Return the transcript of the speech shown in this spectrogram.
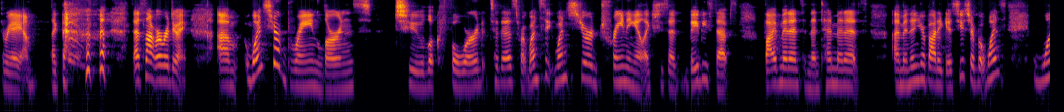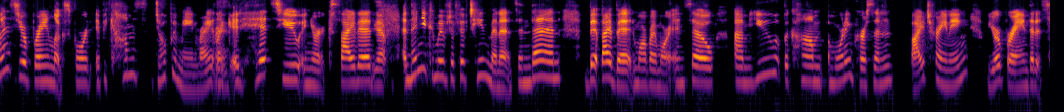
3 a.m. Like that. That's not what we're doing. Um, once your brain learns to look forward to this, right? Once it, once you're training it, like she said, baby steps, five minutes and then 10 minutes, um, and then your body gets used to it. But once once your brain looks forward, it becomes dopamine, right? Like it hits you and you're excited. Yep. and then you can move to 15 minutes and then bit by bit more by more and so um, you become a morning person by training your brain that it's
